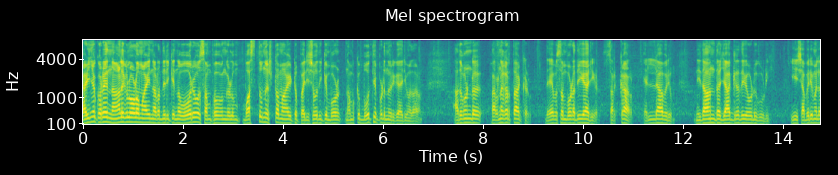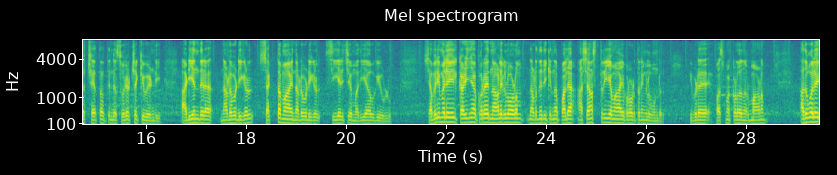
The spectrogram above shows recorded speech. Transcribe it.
കഴിഞ്ഞ കുറേ നാളുകളോളമായി നടന്നിരിക്കുന്ന ഓരോ സംഭവങ്ങളും വസ്തുനിഷ്ഠമായിട്ട് പരിശോധിക്കുമ്പോൾ നമുക്ക് ബോധ്യപ്പെടുന്ന ഒരു കാര്യം അതാണ്. അതുകൊണ്ട് ഭരണകർത്താക്കൾ ദേവസ്വം ബോർഡ് അധികാരികൾ സർക്കാർ എല്ലാവരും നിതാന്ത ജാഗ്രതയോടുകൂടി ഈ ശബരിമല ക്ഷേത്രത്തിന്റെ സുരക്ഷയ്ക്ക് വേണ്ടി അടിയന്തര നടപടികൾ ശക്തമായ നടപടികൾ സ്വീകരിച്ചേ മതിയാവുകയുള്ളൂ. ശബരിമലയിൽ കഴിഞ്ഞ കുറേ നാളുകളോളം നടന്നിരിക്കുന്ന പല അശാസ്ത്രീയമായ പ്രവർത്തനങ്ങളുമുണ്ട്. ഇവിടെ ഭസ്മക്കുള നിർമ്മാണം അതുപോലെ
